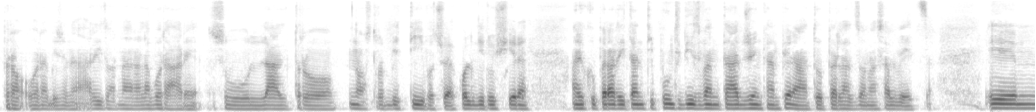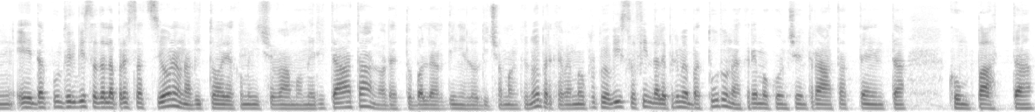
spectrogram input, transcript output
però ora bisogna ritornare a lavorare sull'altro nostro obiettivo, cioè quello di riuscire a recuperare i tanti punti di svantaggio in campionato per la zona salvezza. E, ehm, e, dal punto di vista della prestazione, una vittoria, come dicevamo, meritata. Lo ha detto Ballardini, lo diciamo anche noi, perché abbiamo proprio visto fin dalle prime battute una Cremo concentrata, attenta, compatta,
